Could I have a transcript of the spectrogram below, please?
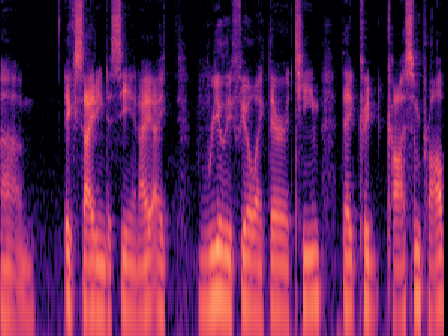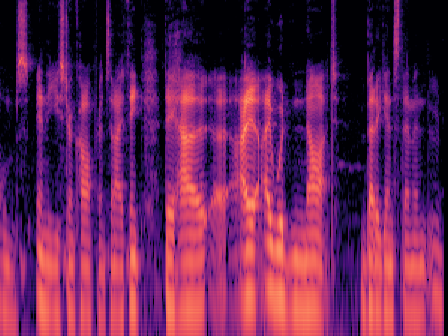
um, exciting to see, and I, I really feel like they're a team that could cause some problems in the Eastern Conference, and I think they have. Uh, I I would not bet against them and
